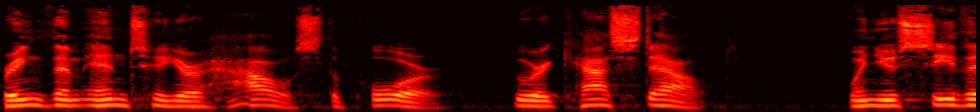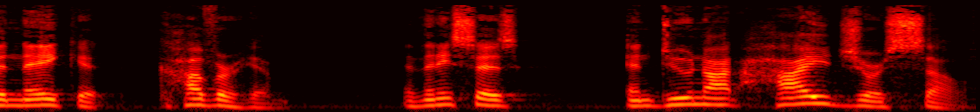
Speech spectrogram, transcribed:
Bring them into your house, the poor who are cast out. When you see the naked, cover him. And then he says, and do not hide yourself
